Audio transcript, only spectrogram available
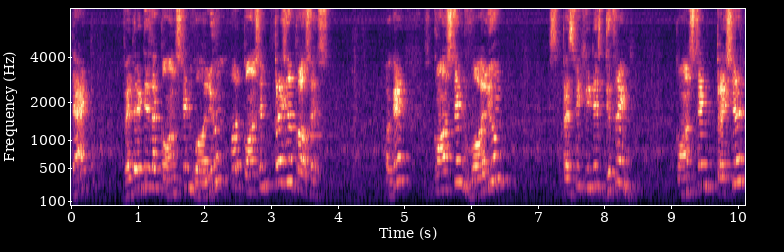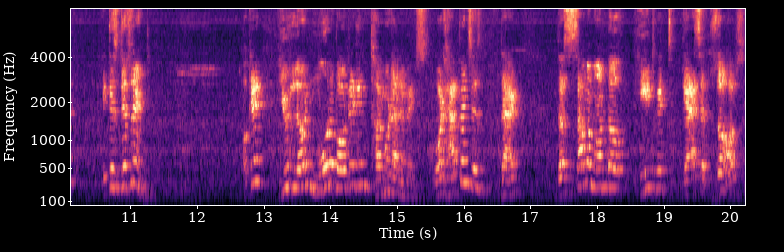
that whether it is a constant volume or constant pressure process. Okay? So constant volume specific heat is different. Constant pressure it is different okay? You learn more about it in thermodynamics. What happens is that the some amount of heat which gas absorbs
